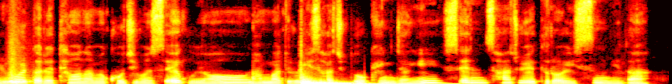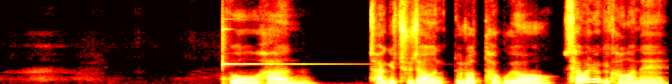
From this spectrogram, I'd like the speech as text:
(6월) 달에 태어나면 고집은 세고요. 한마디로 이 사주도 굉장히 센 사주에 들어 있습니다. 또한 자기 주장은 뚜렷하고요. 생활력이 강하네.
